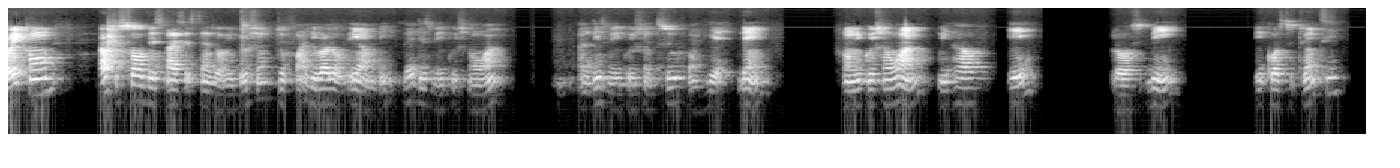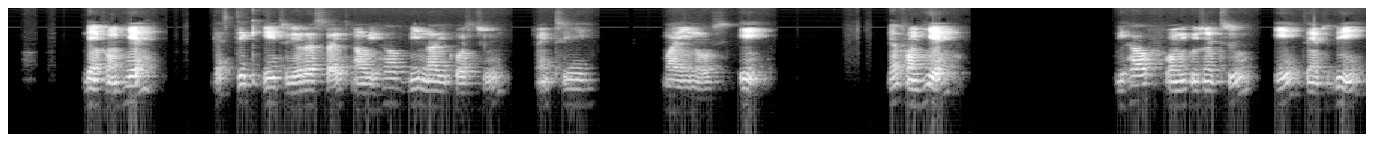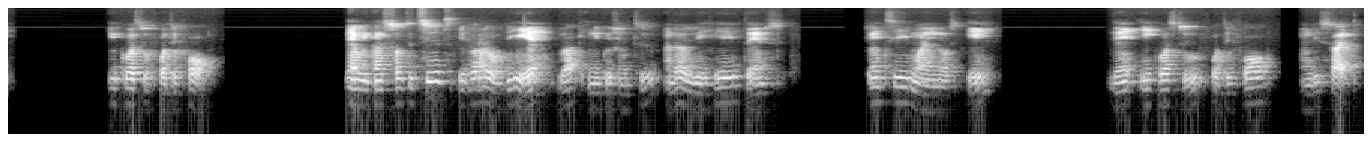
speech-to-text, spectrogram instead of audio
Welcome. How to solve this nice systems of equation to find the value of a and b. Let this be equation 1 and this be equation 2 from here. Then from equation 1 we have a plus b equals to 20. Then from here let's take a to the other side and we have b now equals to 20 minus a. Then from here, we have from equation 2, a times b equals to 44. Then we can substitute the value of b here back in equation 2 and that will be a times 20 minus a then equals to 44 on this side.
